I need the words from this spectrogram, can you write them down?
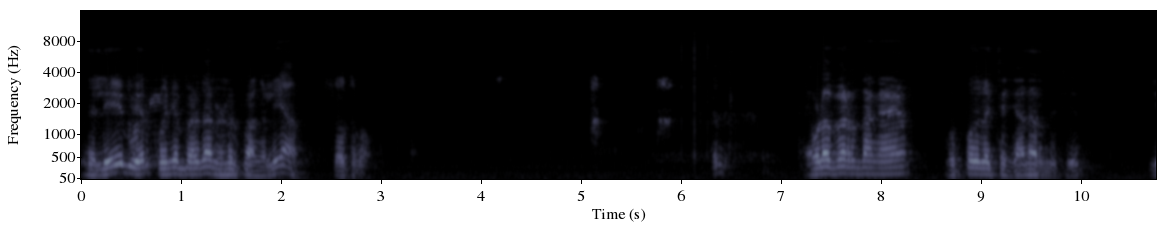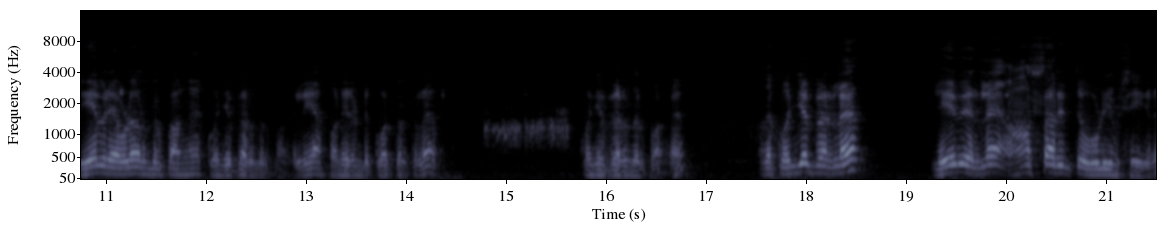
இந்த லேபியர் கொஞ்சம் பேர் தான் நின்றுப்பாங்க இல்லையா? சோத்திரம். எவ்வளோ பேர் இருந்தாங்க? முப்பது லட்சம் ஜனம் இருந்துச்சு. லேபர் எவ்வளோ இருந்திருப்பாங்க? கொஞ்சம் பேர் இருந்திருப்பாங்க இல்லையா? பன்னிரெண்டு கோத்திரத்தில் கொஞ்சம் பேர் இருந்திருப்பாங்க. அந்த கொஞ்சம் பேரில் லேவியரில் ஆசாரித்த ஊழியம் செய்கிற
